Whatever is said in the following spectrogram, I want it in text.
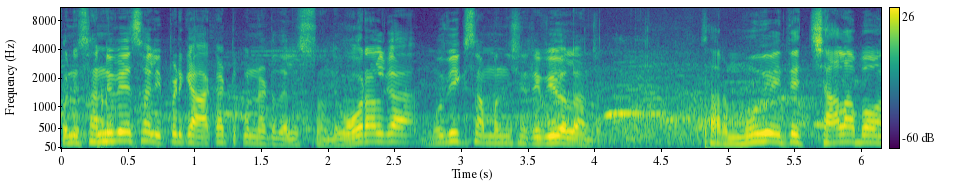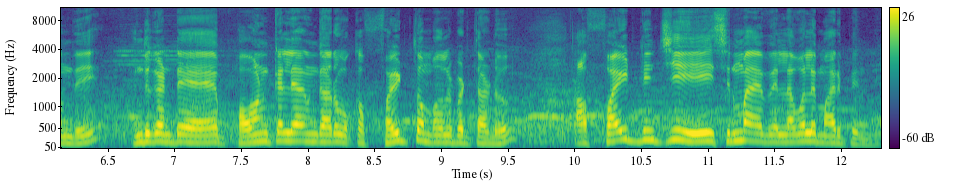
కొన్ని సన్నివేశాలు ఇప్పటికే ఆకట్టుకున్నట్టు తెలుస్తుంది. ఓవరాల్గా మూవీకి సంబంధించిన రివ్యూ ఎలా ఉంది? సార్ మూవీ అయితే చాలా బాగుంది. ఎందుకంటే పవన్ కళ్యాణ్ గారు ఒక ఫైట్తో మొదలు పెడతాడు ఆ ఫైట్ నుంచి సినిమా లెవెలే మారిపోయింది.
